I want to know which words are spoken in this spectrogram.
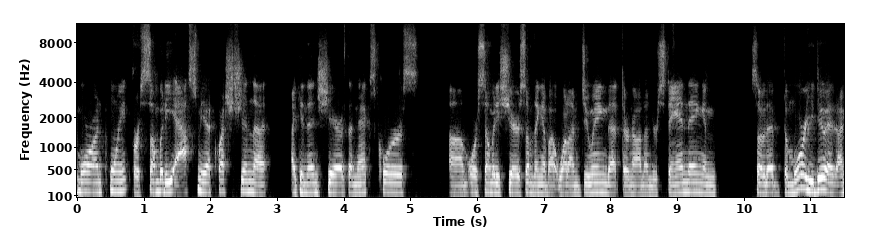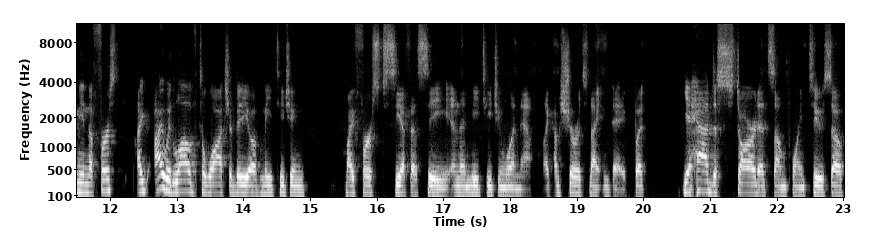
more on point, or somebody asks me a question that I can then share at the next course, um, or somebody shares something about what I'm doing that they're not understanding. And so that the more you do it, I mean, the first, I, I would love to watch a video of me teaching my first CFSC and then me teaching one now. Like, I'm sure it's night and day, but you had to start at some point too. So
